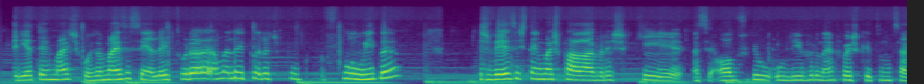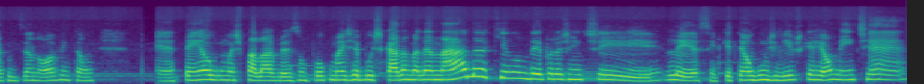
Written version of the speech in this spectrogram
poderia ter mais coisa. Mas assim, a leitura é uma leitura, tipo, fluida. Às vezes tem umas palavras que. Assim, óbvio que o, o livro né, foi escrito no século XIX, então é, tem algumas palavras um pouco mais rebuscadas, mas não é nada que não dê para a gente ler, assim, porque tem alguns livros que é realmente É.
